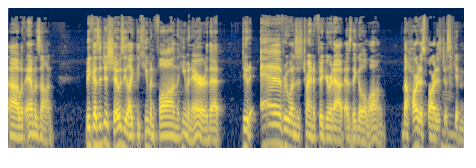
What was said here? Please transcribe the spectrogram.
uh, with amazon because it just shows you like the human flaw and the human error that dude everyone's just trying to figure it out as they go along. The hardest part is just getting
